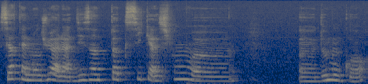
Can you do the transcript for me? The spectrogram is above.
certainement dû à la désintoxication euh, euh, de mon corps,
